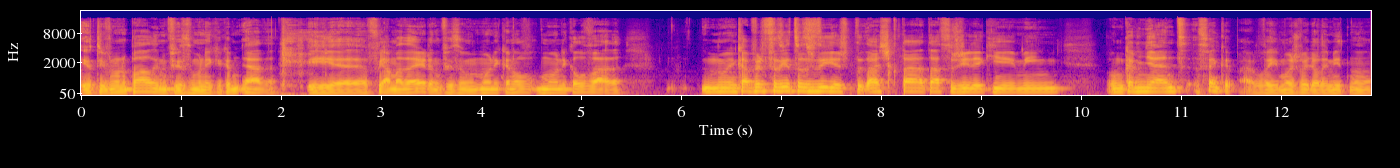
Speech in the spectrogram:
eu estive no Nepal e não fiz uma única caminhada. E eh, fui à Madeira, não fiz uma única, uma única levada. No, em Cabo Verde fazia todos os dias. Acho que está, está a surgir aqui em mim um caminhante. Sem que, pá, levei o meu joelho ao limite, não,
